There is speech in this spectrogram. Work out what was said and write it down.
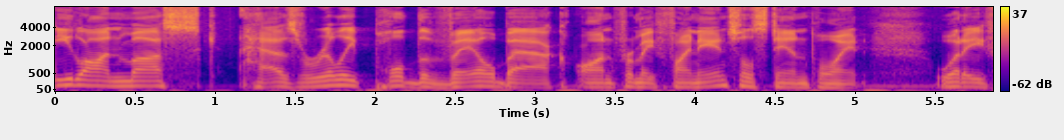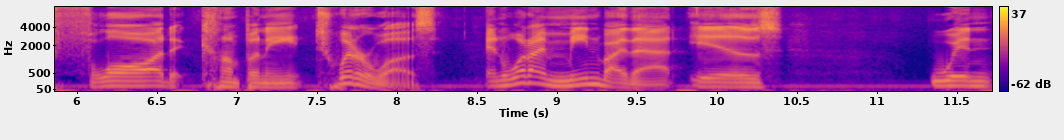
Elon Musk has really pulled the veil back on, from a financial standpoint, what a flawed company Twitter was? And what I mean by that is when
